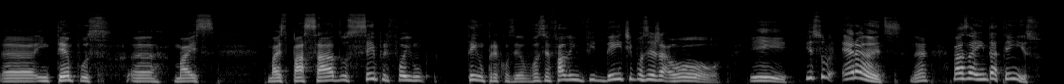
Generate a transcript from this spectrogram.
eh, em tempos eh, mais mais passados sempre foi um tem um preconceito. Você fala em vidente, você já oh, e isso era antes, né? Mas ainda tem isso.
